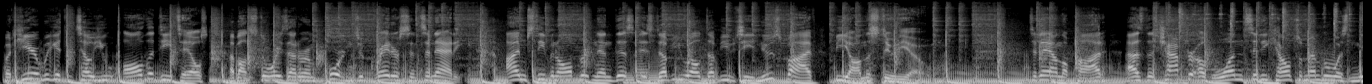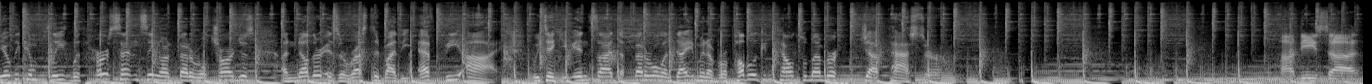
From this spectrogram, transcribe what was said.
but here we get to tell you all the details about stories that are important to greater Cincinnati. I'm Stephen Albritton, and this is WLWT News 5 Beyond the Studio. Today on the pod, as the chapter of one city council member was nearly complete with her sentencing on federal charges, another is arrested by the FBI. We take you inside the federal indictment of Republican council member Jeff Pastor. Uh, these uh,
